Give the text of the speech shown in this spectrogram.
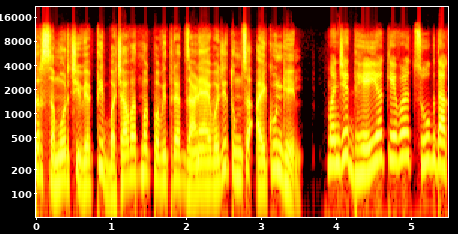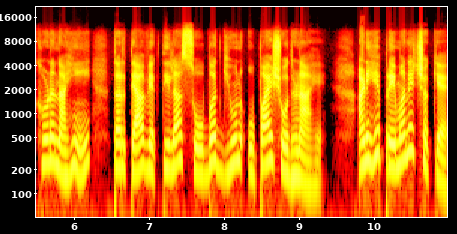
तर समोरची व्यक्ती बचावात्मक पवित्र्यात जाण्याऐवजी तुमचं ऐकून घेईल. म्हणजे ध्येय केवळ चूक दाखवणं नाही तर त्या व्यक्तीला सोबत घेऊन उपाय शोधणं आहे. आणि हे प्रेमानेच शक्य आहे.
